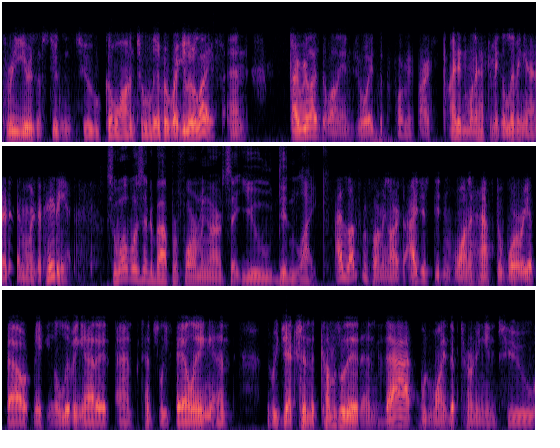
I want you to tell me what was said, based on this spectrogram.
three years of students who go on to live a regular life. And I realized that while I enjoyed the performing arts, I didn't want to have to make a living at it and wind up hating it. So, what was it about performing arts that you didn't like? I loved performing arts. I just didn't want to have to worry about making a living at it and potentially failing and the rejection that comes with it, and that would wind up turning into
